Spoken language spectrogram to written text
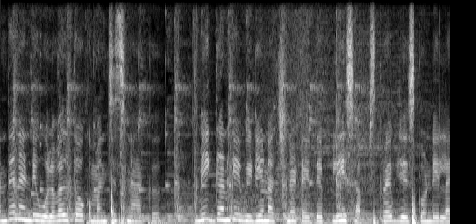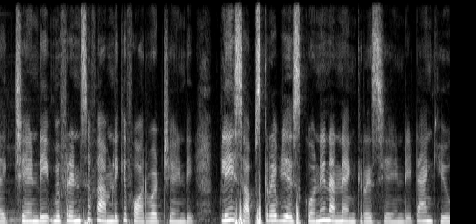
అంతేనండి ఉలవలతో ఒక మంచి స్నాక్. మీకు కనుక ఈ వీడియో నచ్చినట్టయితే ప్లీజ్ సబ్స్క్రైబ్ చేసుకోండి లైక్ చేయండి మీ ఫ్రెండ్స్ ఫ్యామిలీకి ఫార్వర్డ్ చేయండి. ప్లీజ్ సబ్స్క్రైబ్ చేసుకొని నన్ను ఎంకరేజ్ చేయండి. Thank you.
